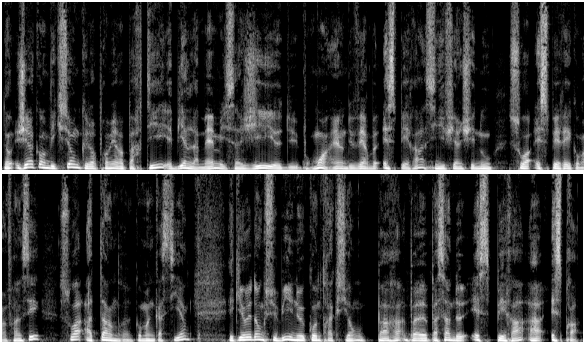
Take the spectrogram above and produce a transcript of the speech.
Donc j'ai la conviction que leur première partie est bien la même. Il s'agit euh, du, pour moi, hein, du verbe espera, signifiant chez nous soit espérer comme en français, soit attendre comme en castillan, et qui aurait donc subi une contraction passant de espera à espra.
